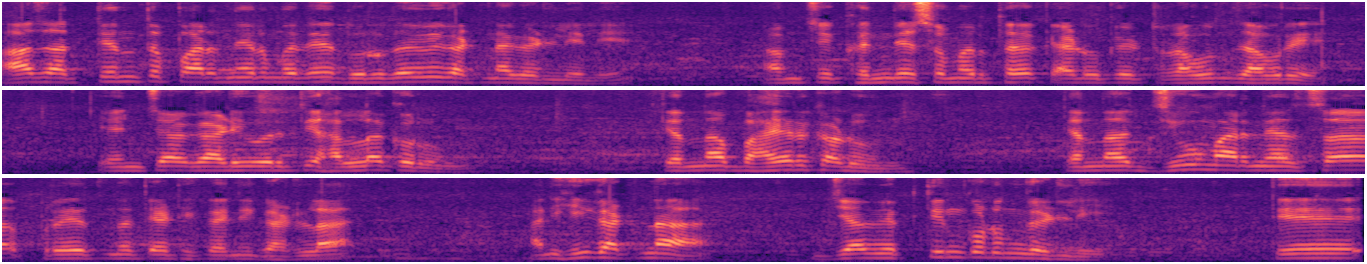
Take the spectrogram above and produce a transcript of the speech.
आज अत्यंत पारनेरमध्ये दुर्दैवी घटना घडलेली आहे. आमचे खंदे समर्थक ॲडव्होकेट राहुल झावरे यांच्या गाडीवरती हल्ला करून त्यांना बाहेर काढून त्यांना जीव मारण्याचा प्रयत्न त्या ठिकाणी घडला. आणि ही घटना ज्या व्यक्तींकडून घडली ते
